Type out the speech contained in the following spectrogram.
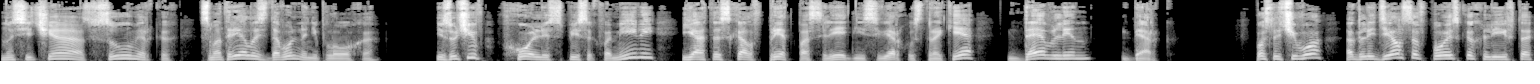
но сейчас, в сумерках, смотрелось довольно неплохо. Изучив в холле список фамилий, я отыскал в предпоследней сверху строке Девлин Берг. После чего огляделся в поисках лифта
